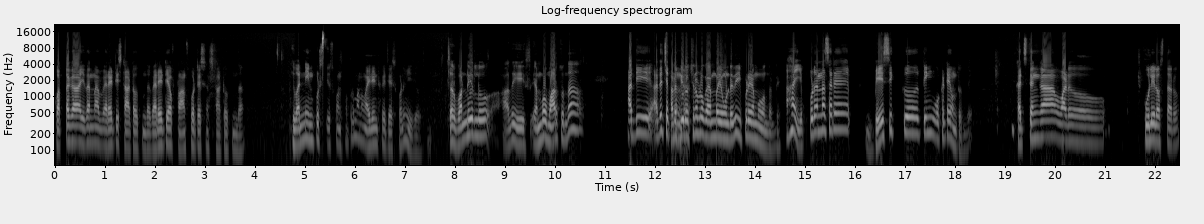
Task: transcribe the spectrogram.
కొత్తగా ఏదన్నా వెరైటీ స్టార్ట్ అవుతుందా? వెరైటీ ఆఫ్ ట్రాన్స్పోర్టేషన్ స్టార్ట్ అవుతుందా? ఇవన్నీ ఇన్పుట్స్ తీసుకుంటున్నప్పుడు మనం ఐడెంటిఫై చేసుకోవడం ఈజీ అవుతుంది. సార్ వన్ ఇయర్లో అది ఎంబో మారుతుందా? అది అదే చెప్తాను మీరు వచ్చినప్పుడు ఒక ఎంబో ఉండేది ఇప్పుడు ఏమో ఉందండి. ఎప్పుడన్నా సరే బేసిక్ థింగ్ ఒకటే ఉంటుంది. ఖచ్చితంగా వాడు కూలీలు వస్తారు.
